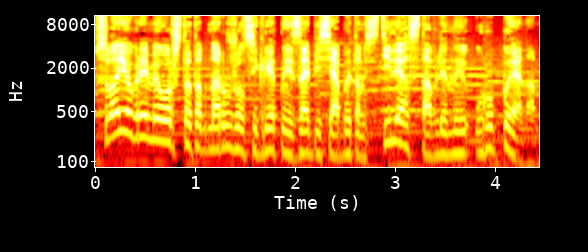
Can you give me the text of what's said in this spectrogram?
В свое время Орстед обнаружил секретные записи об этом стиле, оставленные Урупеном,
